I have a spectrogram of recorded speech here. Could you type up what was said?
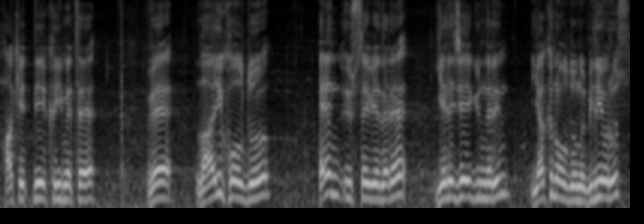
hak ettiği kıymete ve layık olduğu en üst seviyelere geleceği günlerin yakın olduğunu biliyoruz.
